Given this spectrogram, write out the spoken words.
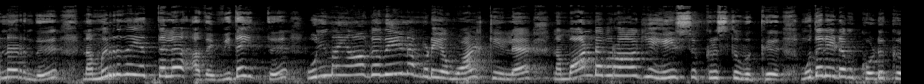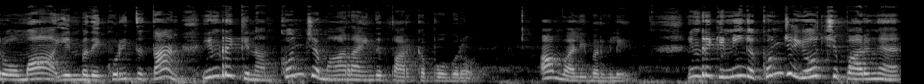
உணர்ந்து நம் இருதயத்தில் அதை விதைத்து உண்மையாகவே நம்முடைய வாழ்க்கையில நம் ஆண்டவராகிய இயேசு கிறிஸ்துவுக்கு முதலிடம் கொடுக்கிறோமா என்பதை குறித்து தான் இன்றைக்கு நாம் கொஞ்சம் ஆராய்ந்து பார்க்க போகிறோம். ஆம் வாலிபர்களே இன்றைக்கு நீங்க கொஞ்சம் யோசிச்சு பாருங்க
